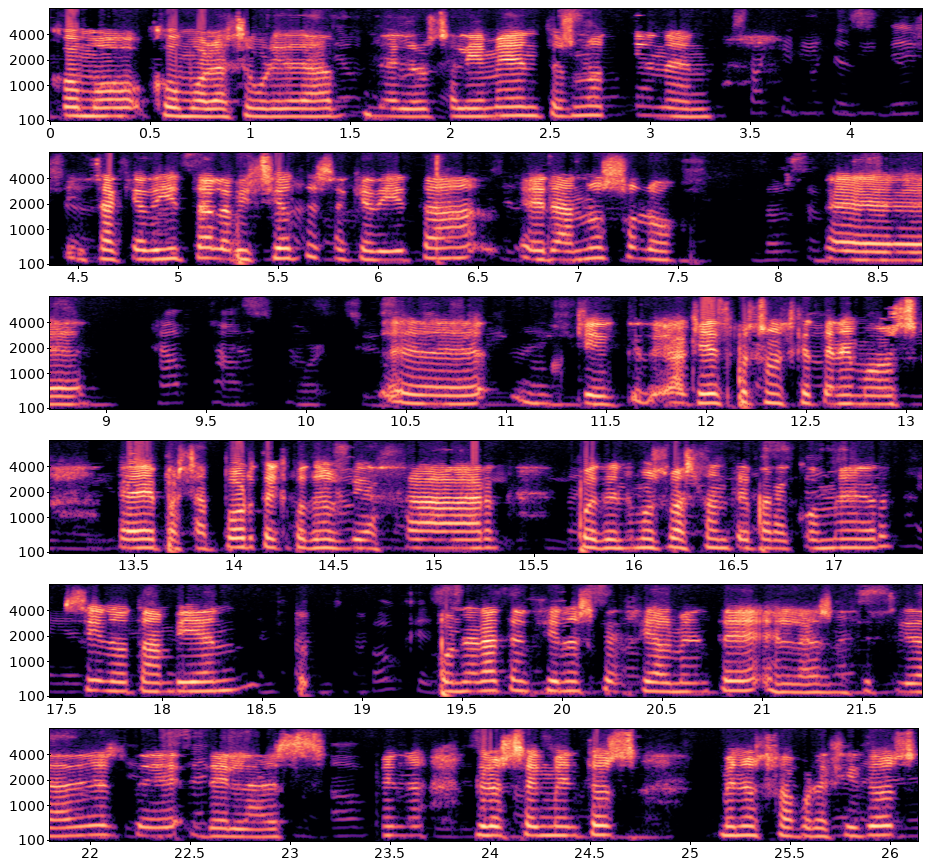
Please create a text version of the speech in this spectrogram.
como, como la seguridad de los alimentos, no tienen Saquedita, la visión de Saquedita era no solo eh, eh, que, que, aquellas personas que tenemos eh, pasaporte, que podemos viajar, tenemos bastante para comer, sino también poner atención especialmente en las necesidades de, de, las, de los segmentos menos favorecidos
